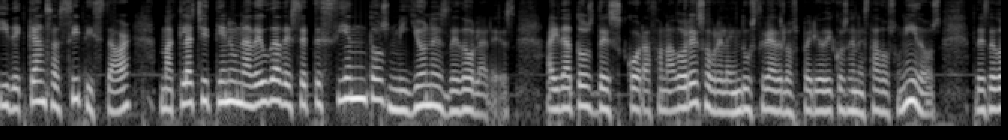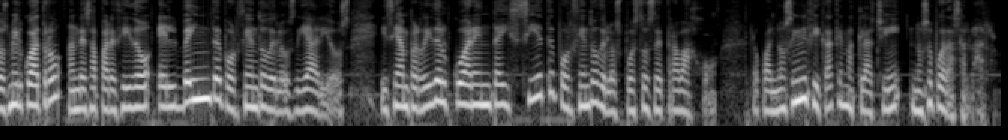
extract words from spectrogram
y de Kansas City Star, McClatchy tiene una deuda de 700 millones de dólares. Hay datos descorazonadores sobre la industria de los periódicos en Estados Unidos. Desde 2004 han desaparecido el 20% de los diarios y se han perdido el 47% de los puestos de trabajo, lo cual no significa que McClatchy no se pueda salvar.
